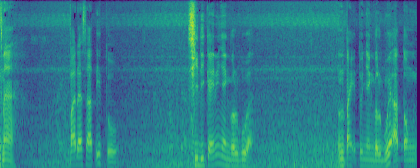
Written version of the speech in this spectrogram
nah pada saat itu si Dika ini nyenggol gua. Entah itu nyenggol gue atau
